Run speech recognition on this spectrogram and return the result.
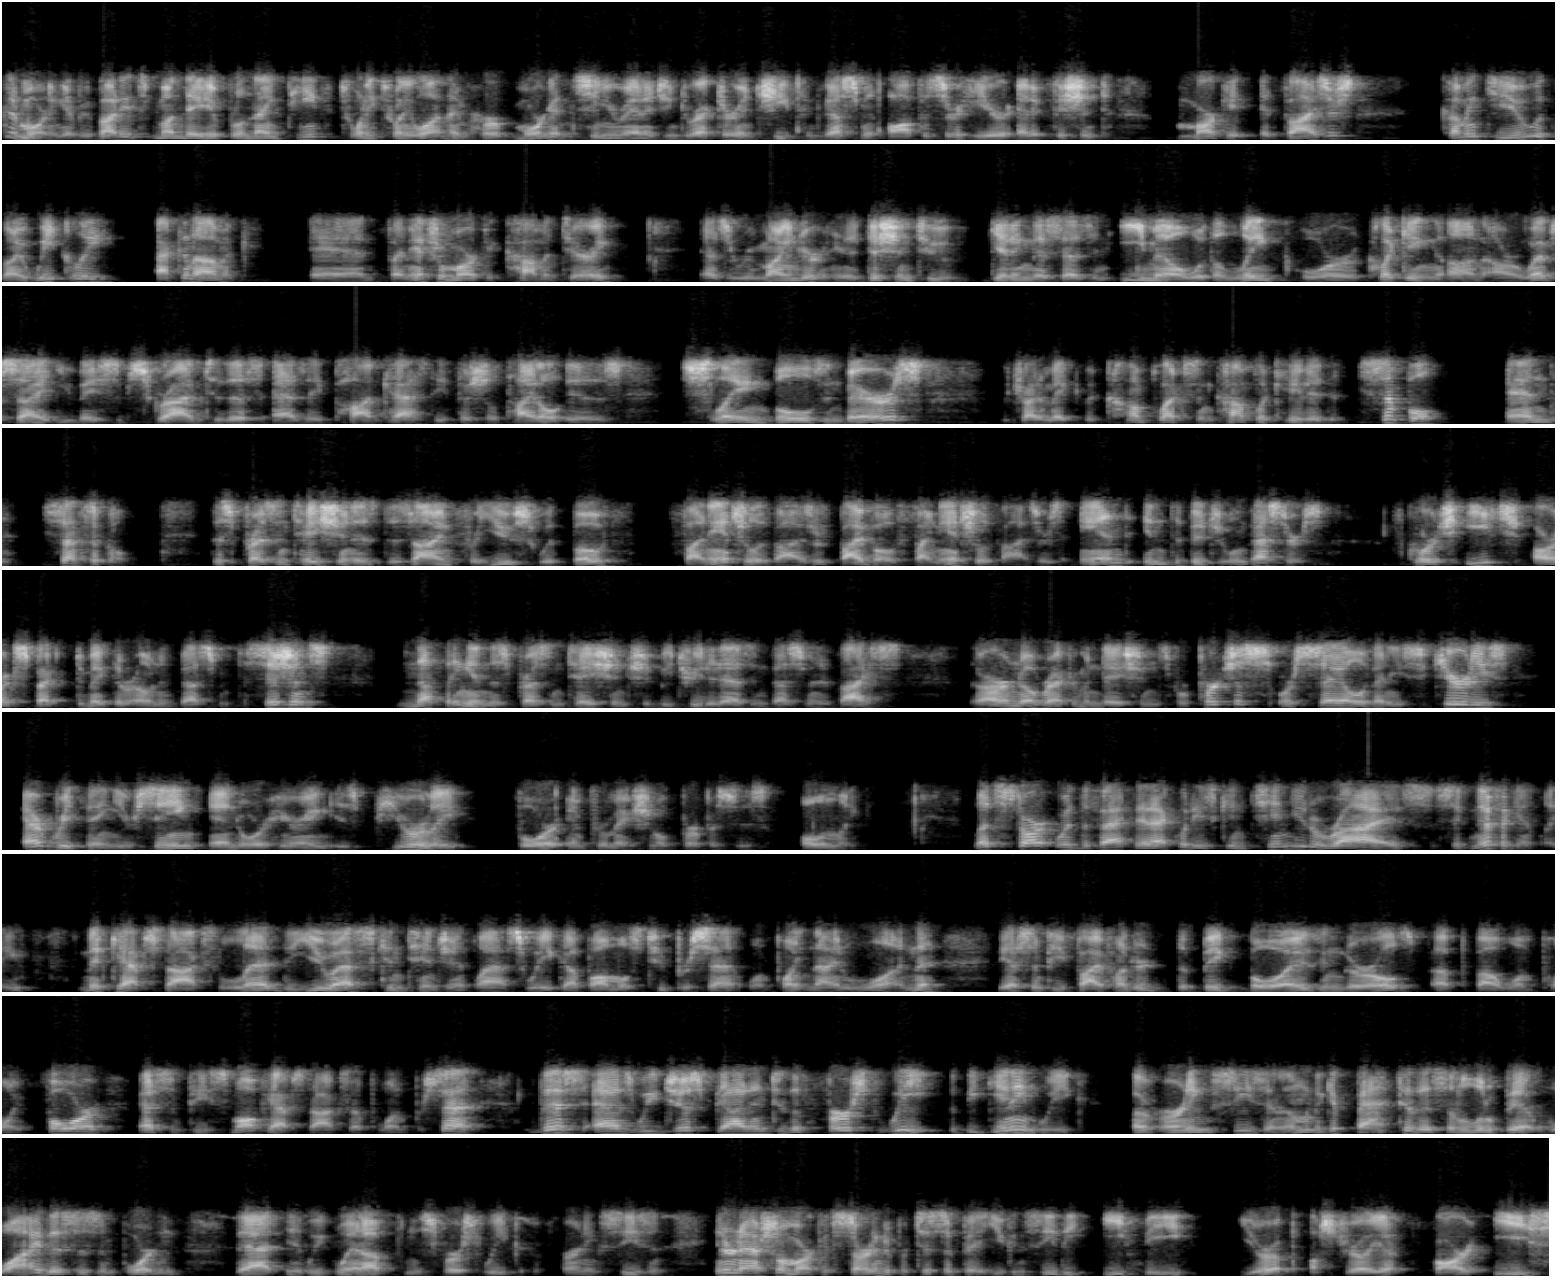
Good morning, everybody. It's Monday, April 19th, 2021. I'm Herb Morgan, Senior Managing Director and Chief Investment Officer here at Efficient Market Advisors, coming to you with my weekly economic and financial market commentary. As a reminder, in addition to getting this as an email with a link or clicking on our website, you may subscribe to this as a podcast. The official title is Slaying Bulls and Bears we try to make the complex and complicated simple and sensical. This presentation is designed for use with both financial advisors, by both financial advisors and individual investors. Of course, each are expected to make their own investment decisions. Nothing in this presentation should be treated as investment advice. There are no recommendations for purchase or sale of any securities. Everything you're seeing and or hearing is purely for informational purposes only. Let's start with the fact that equities continue to rise significantly. Mid-cap stocks led the U.S. contingent last week, up almost 2%, 1.91. The S&P 500, the big boys and girls, up about 1.4. S&P small cap stocks up 1%. This as we just got into the first week, the beginning week of earnings season. I'm going to get back to this in a little bit, why this is important that we went up in this first week of earnings season. International markets starting to participate. You can see the EAFE, Europe, Australia, Far East,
